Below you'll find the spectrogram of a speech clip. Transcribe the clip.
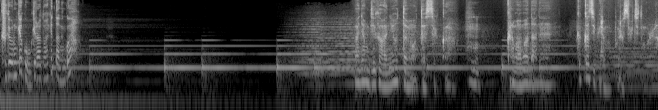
그 결혼 깨고 오기라도 하겠다는 거야? 만약 네가 아니었다면 어땠을까 그럼 아마 나는 끝까지 밀어 못 버렸을지도 몰라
